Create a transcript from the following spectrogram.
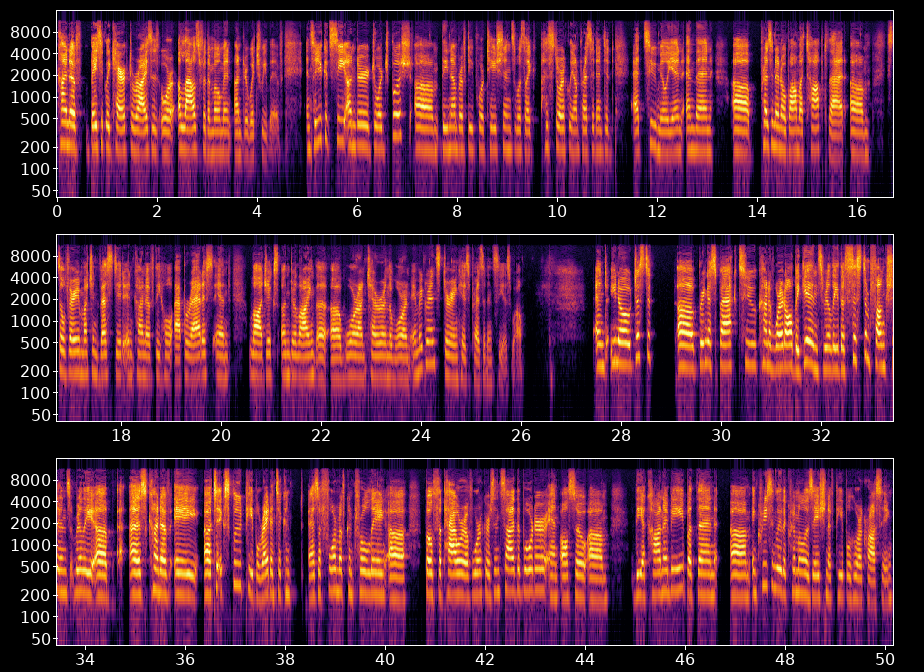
kind of basically characterizes or allows for the moment under which we live. And so you could see under George Bush, um, the number of deportations was like historically unprecedented at 2 million. And then uh, President Obama topped that, um, still very much invested in kind of the whole apparatus and logics underlying the uh, war on terror and the war on immigrants during his presidency as well. And, you know, just to uh, bring us back to kind of where it all begins, really. The system functions really uh, as kind of a, uh, to exclude people, right? And to, as a form of controlling uh, both the power of workers inside the border and also um, the economy, but then um, increasingly the criminalization of people who are crossing.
